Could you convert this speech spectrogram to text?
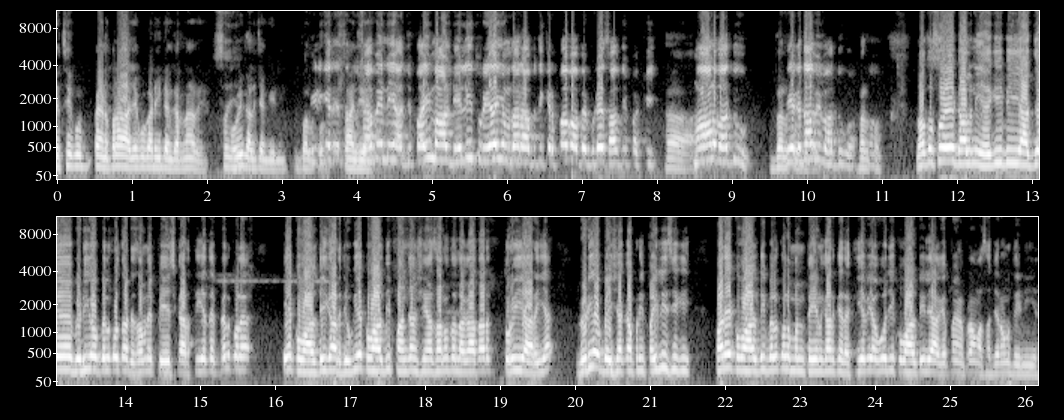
ਇੱਥੇ ਕੋਈ ਭੈਣ ਭਰਾ ਆ ਜਾਏ ਕੋਈ ਗਾੜੀ ਡੰਗਰ ਨਾ ਆਵੇ ਸਹੀ ਉਹ ਵੀ ਗੱਲ ਚੰਗੀ ਨਹੀਂ। ਬਿਲਕੁਲ। ਵੀਡੀਓ ਦੇ ਹਾਂਜੀ। ਸੰਧੂ ਸਾਹਿਬ ਇਹਨੇ ਅੱਜ ਪਾਈ ਮਾਲ ਡੇਲੀ ਤੁਰਿਆ ਹੀ ਆਉਂਦਾ ਰੱਬ ਦੀ ਕਿਰਪਾ ਬਾਬੇ ਬੁੱਢੇ ਸਾਹਿਬ ਦੀ ਪੱਕੀ। ਹਾਂ। ਮਾਲ ਵਾਧੂ ਵਿਕਦਾ ਵੀ ਵਾਧੂ ਆ। ਬਿਲਕੁਲ। ਲਓ ਦੋਸਤੋ ਇਹ ਗੱਲ ਨਹੀਂ ਹੈਗੀ ਵੀ ਅੱਜ ਵੀਡੀਓ ਬਿਲਕੁਲ ਤੁਹਾਡੇ ਸਾਹਮਣੇ ਪੇਸ਼ ਕਰਤੀ ਹੈ ਤੇ ਬਿਲਕੁਲ ਇਹ ਕੁਆਲਿਟੀ ਘਟ ਜੂਗੀ। ਇਹ ਕੁਆਲਿਟੀ 5-6 ਸਾਲਾਂ ਤੋਂ ਲਗਾਤਾਰ ਤੁਰੀ ਆ ਰਹੀ ਆ। ਵੀਡੀਓ ਬੇਸ਼ੱਕ ਆਪਣੀ ਪਹਿਲੀ ਸੀਗੀ ਪਰ ਇਹ ਕੁਆਲਿਟੀ ਬਿਲਕੁਲ ਮੇਨਟੇਨ ਕਰਕੇ ਰੱਖੀ ਹੈ ਵੀ ਇਹੋ ਜੀ ਕੁਆਲਿਟੀ ਲਿਆ ਕੇ ਭੈਣ ਭਰਾਵਾਂ ਸੱਜਣਾਂ ਨੂੰ ਦੇਣੀ ਹੈ।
